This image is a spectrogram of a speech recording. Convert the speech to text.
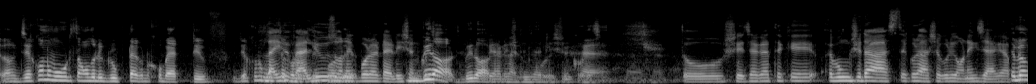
এবং যে কোনো মুহূর্তে আমাদের গ্রুপটা এখন খুব অ্যাক্টিভ যে কোনো লাইফে মুহূর্তে কোনো ভ্যালিউজ অনেক বড় একটা এডিশন বিরাট বিরাট এডিশন করেছে। হ্যাঁ, হ্যাঁ, হ্যাঁ। তো সে জায়গা থেকে এবং সেটা আস্তে করে আশা করি অনেক জায়গা এবং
